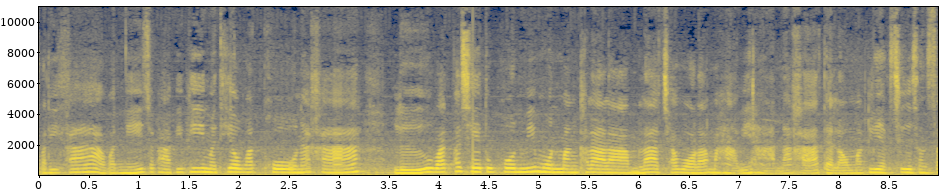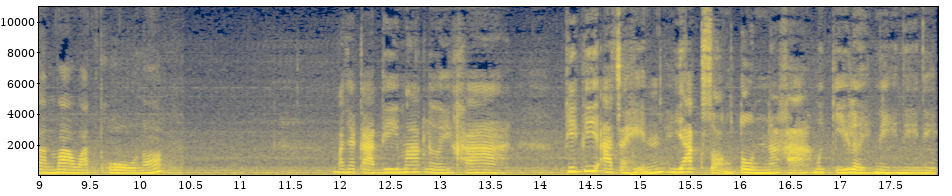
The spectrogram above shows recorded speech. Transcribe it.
สวัสดีค่ะ วันนี้จะพาพี่ๆมาเที่ยววัดโพนะคะ หรือวัดพระเชตุพนวิมลมังคลาราม ราชวรมหาวิหารนะคะ แต่เรามักเรียกชื่อสั้นๆว่าวัดโพเนาะบรรยากาศดีมากเลยค่ะ พี่ๆอาจจะเห็นยักษ์สองตนนะคะ เมื่อกี้เลยนี่นี่นี่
